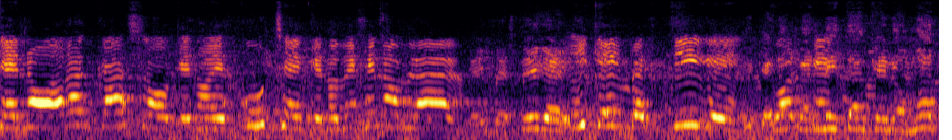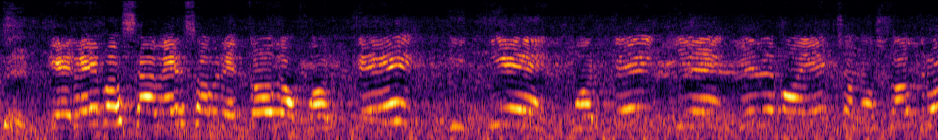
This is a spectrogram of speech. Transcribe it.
que nos hagan caso, que nos escuchen, que nos dejen hablar. Que investiguen. Y que investiguen. Y que no permitan que nos maten. Queremos saber sobre todo por qué y quién, por qué y quién, qué hemos hecho nosotros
